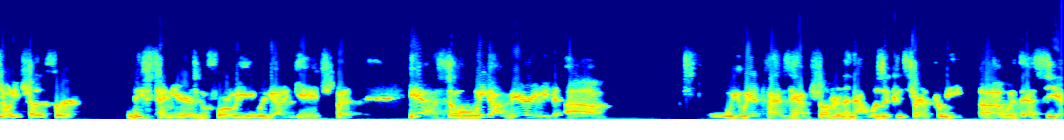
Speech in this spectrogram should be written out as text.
known each other for at least ten years before we, we got engaged. But yeah, so we got married, um, we, we had plans to have children, and that was a concern for me uh, with SCI.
